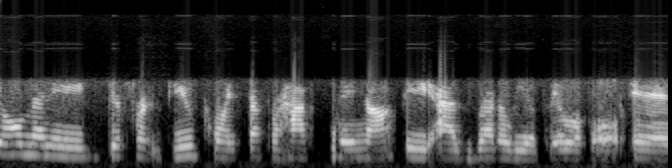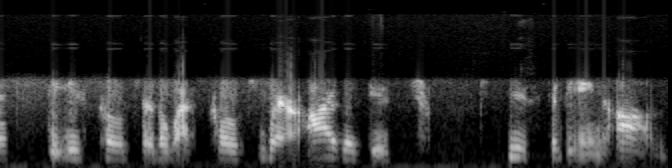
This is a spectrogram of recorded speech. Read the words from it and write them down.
so many different viewpoints that perhaps may not be as readily available in the East Coast or the West Coast where I was used used to being. Um,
